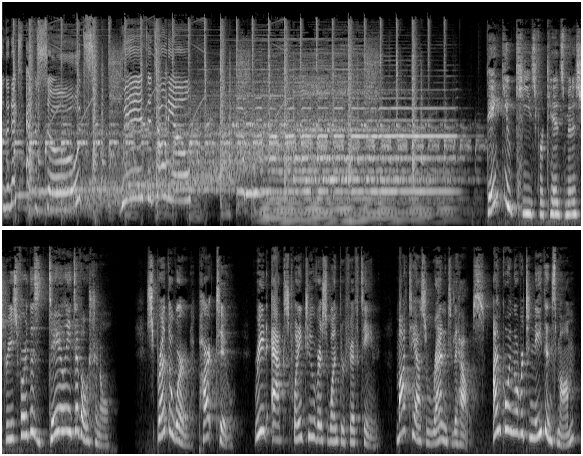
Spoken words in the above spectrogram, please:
on the next episode with Antonio. Thank you, Keys for Kids Ministries, for this daily devotional. Spread the word, part 2. Read Acts 22, verse 1 through 15. Matthias ran into the house. I'm going over to Nathan's mom.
